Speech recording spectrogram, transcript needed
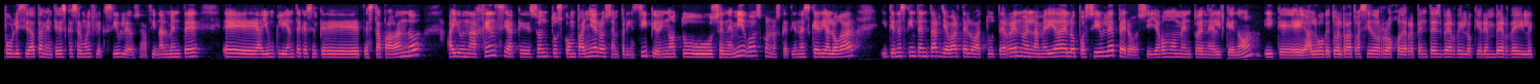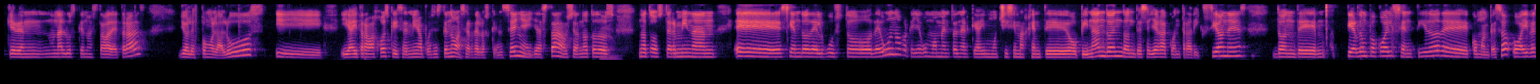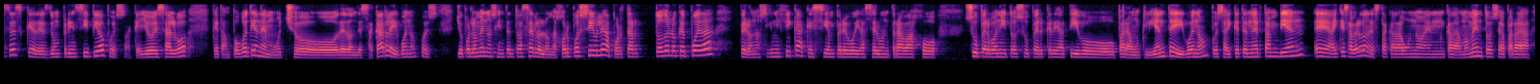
publicidad también tienes que ser muy flexible. O sea, finalmente eh, hay un cliente que es el que te está pagando hay una agencia que son tus compañeros en principio y no tus enemigos con los que tienes que dialogar y tienes que intentar llevártelo a tu terreno en la medida de lo posible, pero si llega un momento en el que no y que algo que todo el rato ha sido rojo de repente es verde y lo quieren verde y le quieren una luz que no estaba detrás, yo les pongo la luz, y, hay trabajos que dicen, mira, pues este no va a ser de los que enseñe y ya está. O sea, no todos, no todos terminan eh, siendo del gusto de uno, porque llega un momento en el que hay muchísima gente opinando, en donde se llega a contradicciones, donde pierde un poco el sentido de cómo empezó. O hay veces que desde un principio, pues aquello es algo que tampoco tiene mucho de dónde sacarle. Y bueno, pues yo por lo menos intento hacerlo lo mejor posible, aportar todo lo que pueda, pero no significa que siempre voy a hacer un trabajo súper bonito, súper creativo para un cliente y bueno, pues hay que tener también, eh, hay que saber dónde está cada uno en cada momento, o sea, para,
